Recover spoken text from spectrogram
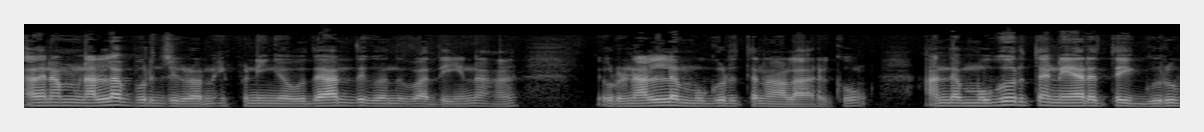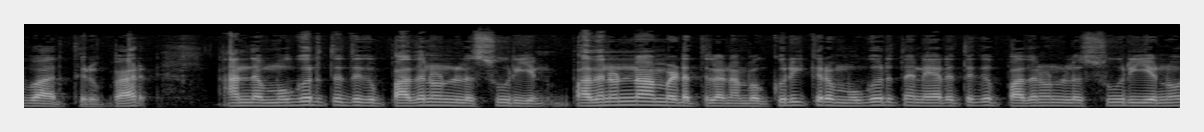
அதை நம்ம நல்லா புரிஞ்சுக்கிறோம் இப்போ நீங்கள் உதாரணத்துக்கு வந்து பார்த்தீங்கன்னா ஒரு நல்ல முகூர்த்த நாளாக இருக்கும். அந்த முகூர்த்த நேரத்தை குரு பார்த்திருப்பார். அந்த முகூர்த்தத்துக்கு பதினொன்றில் சூரியன் பதினொன்றாம் இடத்துல நம்ம குறிக்கிற முகூர்த்த நேரத்துக்கு பதினொன்றில் சூரியனோ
